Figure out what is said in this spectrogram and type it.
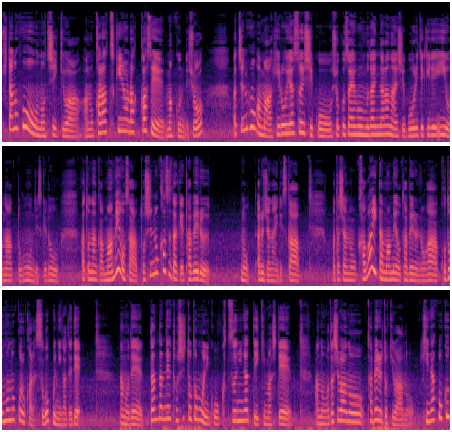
北の方の地域は、あの、殻付きの落花生巻くんでしょ？あっちの方がまあ拾いやすいし、こう、食材も無駄にならないし、合理的でいいよなと思うんですけど、あとなんか豆をさ、年の数だけ食べるのあるじゃないですか。私あの、乾いた豆を食べるのが子供の頃からすごく苦手で、なので、だんだんね、年とともにこう、苦痛になっていきまして、あの、私はあの、食べるときはあの、きなこクッ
